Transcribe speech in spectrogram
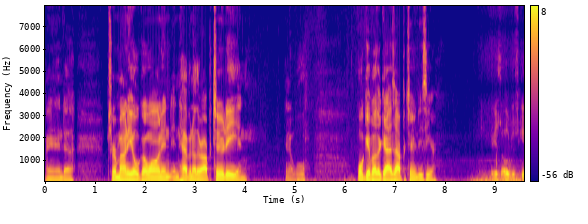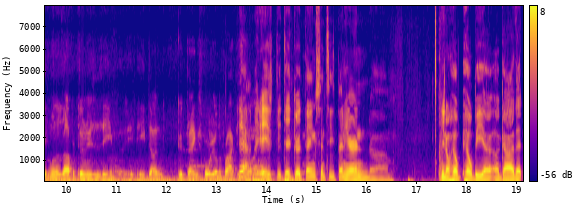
And uh, I'm sure Monty will go on and, and have another opportunity, and you know, we'll we'll give other guys opportunities here. I guess Otis getting one of those opportunities, is he, he, he done good things for you on the practice? Yeah, I mean, he's, he did good things since he's been here, and um, you know, he'll he'll be a, a guy that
